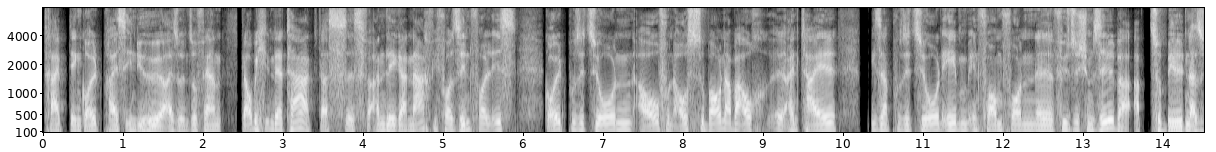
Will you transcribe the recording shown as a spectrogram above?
treibt den Goldpreis in die Höhe. Also insofern glaube ich in der Tat, dass es für Anleger nach wie vor sinnvoll ist, Goldpositionen auf und auszubauen, aber auch äh, ein Teil dieser Position eben in Form von äh, physischem Silber abzubilden. Also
